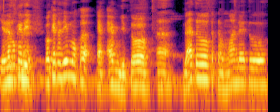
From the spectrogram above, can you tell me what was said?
ya udah pokoknya di, pokoknya tadi mau ke FM gitu. ah udah tuh ketemuan deh tuh.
